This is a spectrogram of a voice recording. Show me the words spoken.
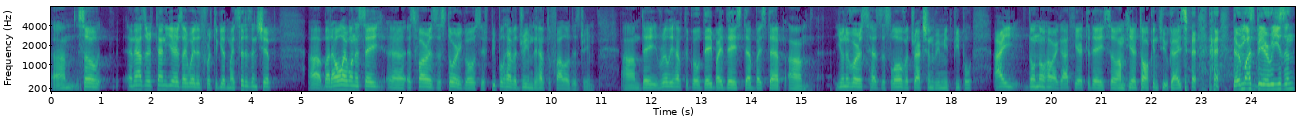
Um, so another 10 years, I waited for to get my citizenship. Uh, but all I want to say, uh, as far as the story goes, if people have a dream, they have to follow this dream. Um, they really have to go day by day, step by step. Um, universe has this law of attraction. We meet people. I don't know how I got here today, so I'm here talking to you guys. there must be a reason.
